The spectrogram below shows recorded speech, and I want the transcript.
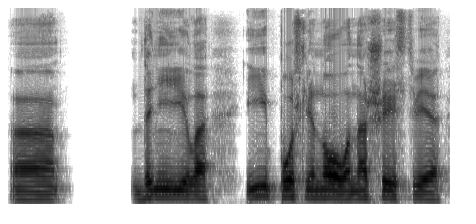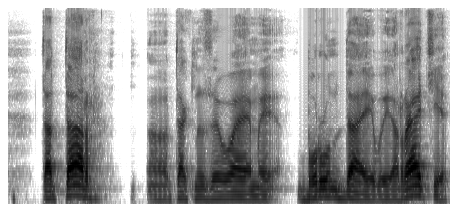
а, Даниила, и после нового нашествия татар, так называемый Бурундаевой рати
